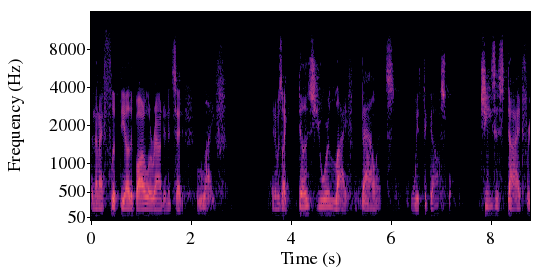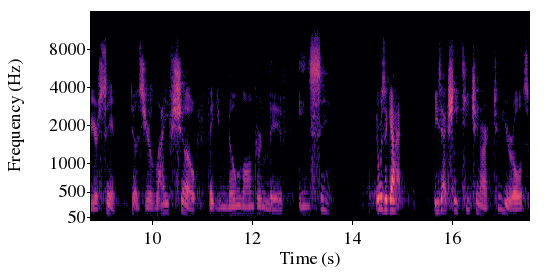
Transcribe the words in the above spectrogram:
And then I flipped the other bottle around, and it said life. And it was like, does your life balance with the gospel? Jesus died for your sin. Does your life show that you no longer live in sin? There was a guy He's actually teaching our two year olds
